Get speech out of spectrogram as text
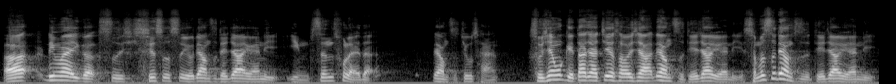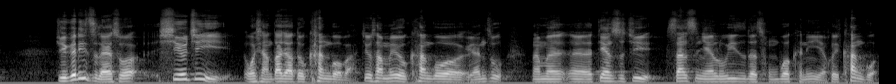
而另外一个是其实是由量子叠加原理引申出来的量子纠缠。首先，我给大家介绍一下量子叠加原理。什么是量子叠加原理？举个例子来说，《西游记》，我想大家都看过吧？就算没有看过原著，那么呃电视剧三十年如一日的重播肯定也会看过。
